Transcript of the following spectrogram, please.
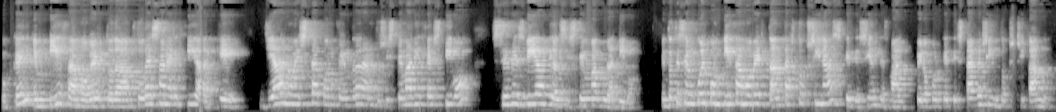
¿ok? Empieza a mover toda, toda esa energía que ya no está concentrada en tu sistema digestivo, se desvía hacia el sistema curativo. Entonces el cuerpo empieza a mover tantas toxinas que te sientes mal, pero porque te estás desintoxicando.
